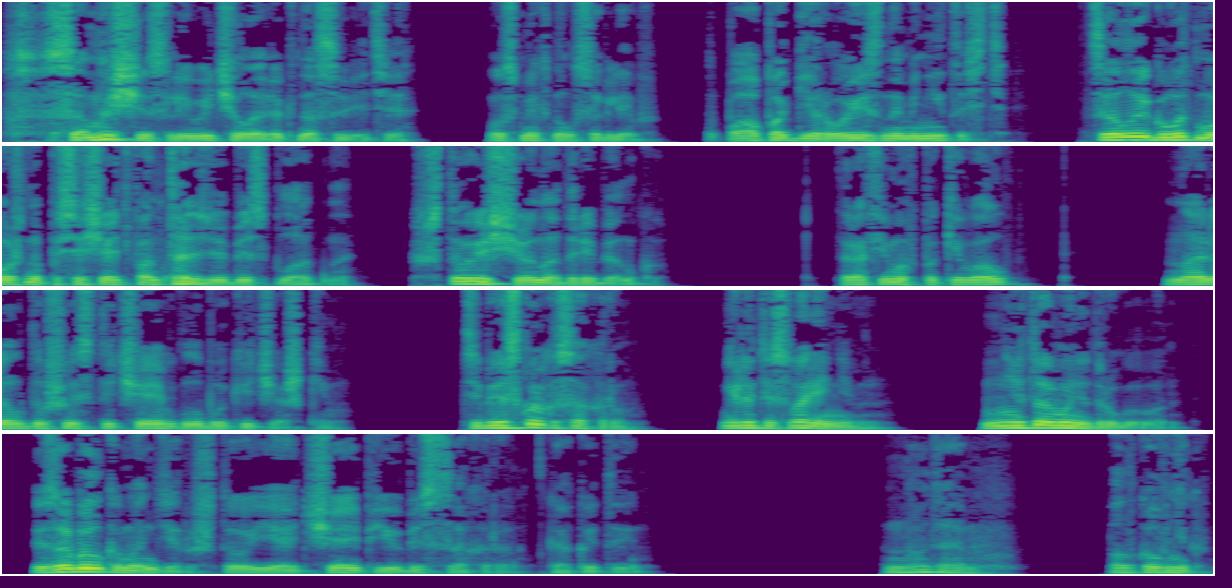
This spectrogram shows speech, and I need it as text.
«Самый счастливый человек на свете», — усмехнулся Глеб. «Папа — герой и знаменитость. Целый год можно посещать фантазию бесплатно. Что еще надо ребенку?» Трофимов покивал, налил душистый чай в глубокие чашки. «Тебе сколько сахару? Или ты с вареньем?» «Ни того, ни другого. Ты забыл, командир, что я чай пью без сахара, как и ты?» «Ну да, полковник»,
